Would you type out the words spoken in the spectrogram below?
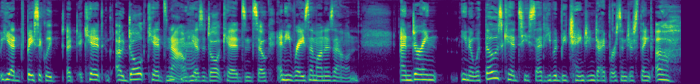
he had basically a, a kid adult kids now. He has adult kids and so and he raised them on his own. And during you know with those kids he said he would be changing diapers and just think oh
